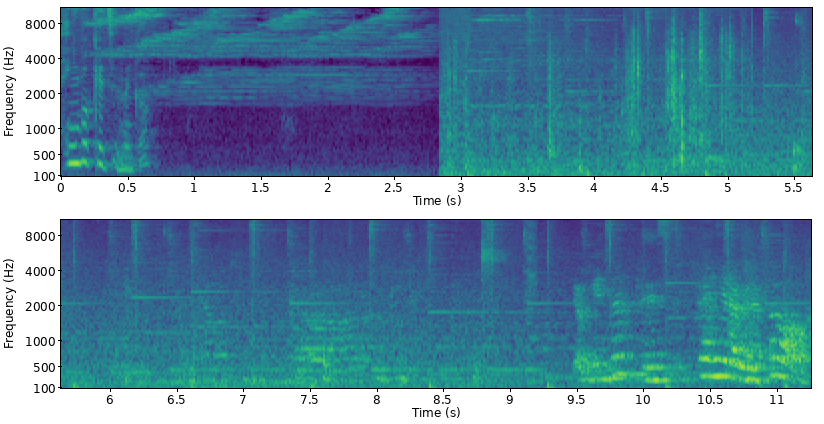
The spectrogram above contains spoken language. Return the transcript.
행복해지는 거. 여기는 베스트 펜이라고 해서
